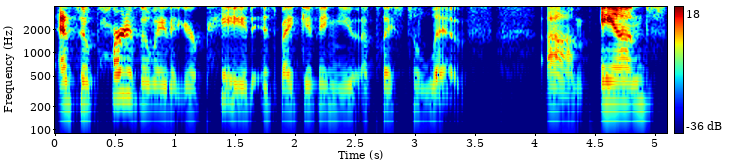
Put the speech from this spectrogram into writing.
And so part of the way that you're paid is by giving you a place to live. Um, and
